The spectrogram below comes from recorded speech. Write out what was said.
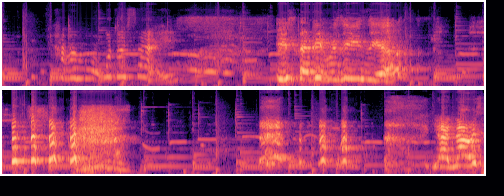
I can't remember what, what did I say? You said it was easier. yeah, now it's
